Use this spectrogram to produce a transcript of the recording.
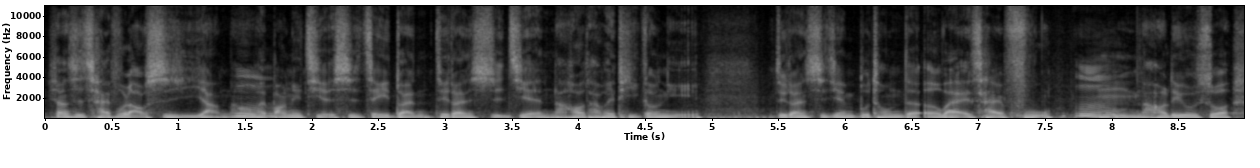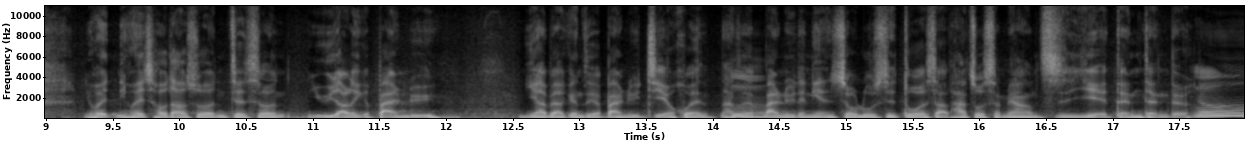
像是财富老师一样，然后会帮你解释这一段、嗯、这段时间，然后他会提供你这段时间不同的额外的财富，嗯，嗯，然后例如说，你会你会抽到说，你这时候你遇到了一个伴侣。你要不要跟这个伴侣结婚？那这个伴侣的年收入是多少？他做什么样的职业？等等的，嗯，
